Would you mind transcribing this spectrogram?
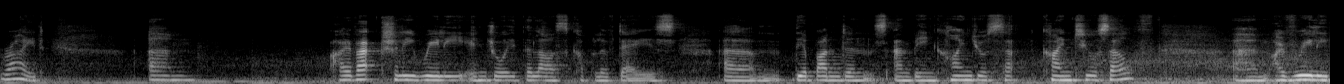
ride. Um, I've actually really enjoyed the last couple of days. Um, the abundance and being kind, yourse- kind to yourself. Um, I've really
